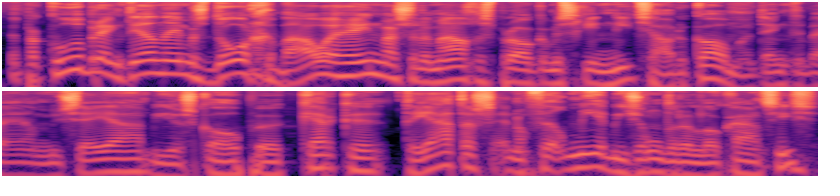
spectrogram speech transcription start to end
Het parcours brengt deelnemers door gebouwen heen waar ze normaal gesproken misschien niet zouden komen. Denk daarbij aan musea, bioscopen, kerken, theaters en nog veel meer bijzondere locaties.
